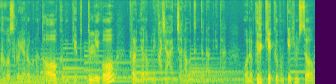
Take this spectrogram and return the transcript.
그것으로 여러분은 더 그분께 붙들리고 그런 여러분이 가장 안전하고 든든합니다. 오늘 그렇게 그분께 힘써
